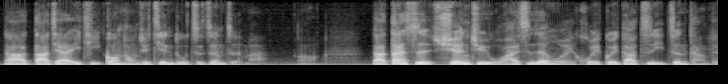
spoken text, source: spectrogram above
那大家一起共同去监督执政者嘛。那但是选举，我还是认为回归到自己政党的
